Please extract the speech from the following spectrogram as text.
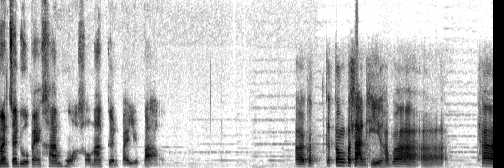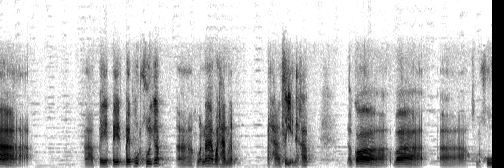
มันจะดูไปข้ามหัวเขามากเกินไปหรือเปล่า อ่าก็ก็ต้องประสานทีครับว่าอ่าถ้าอ่าไปไปไปพูดคุยกับอ่าหัวหน้าประธานประธานสี่นะครับ แล้วก็ว่าอ่าคุณครู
